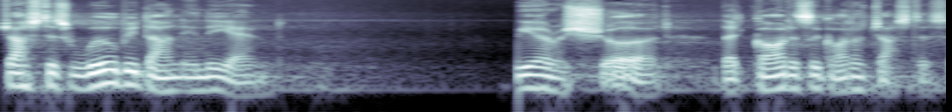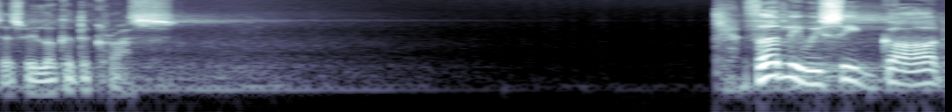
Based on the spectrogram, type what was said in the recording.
Justice will be done in the end. We are assured that God is a God of justice as we look at the cross. Thirdly, we see God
